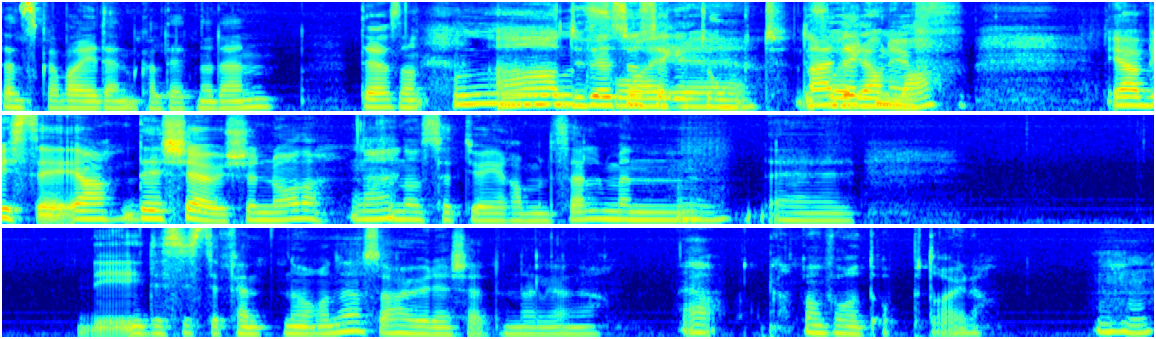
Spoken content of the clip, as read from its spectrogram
Den skal være i den kvaliteten og den. Det er sånn uh, Ah, du Det syns jeg er tungt. Du Nei, får ramma. Ja, jeg, ja, det skjer jo ikke nå, da. Nei. Nå setter jeg jeg rammen selv. Men Mm. eh, i de siste 15 årene så har jo det skjedd en del ganger. Ja. At man får et oppdrag, da. Mhm.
